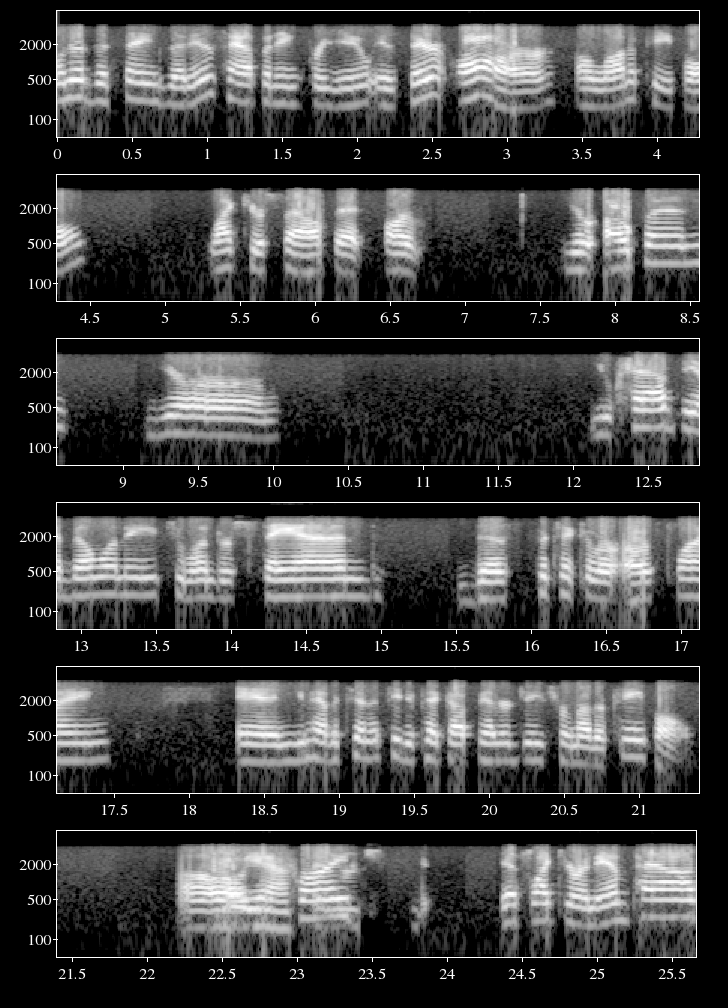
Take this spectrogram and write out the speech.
one of the things that is happening for you is there are a lot of people like yourself that are you're open, you're you have the ability to understand this particular earth plane and you have a tendency to pick up energies from other people. Uh, Oh, yeah, trying it's like you're an empath,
